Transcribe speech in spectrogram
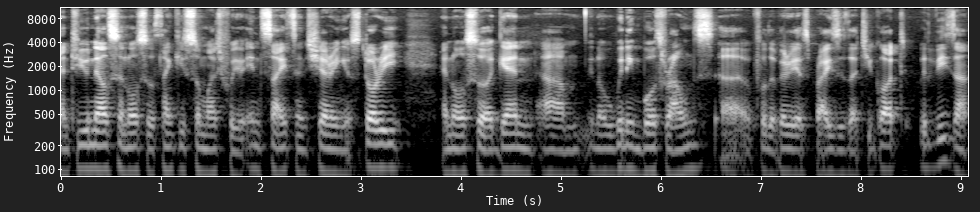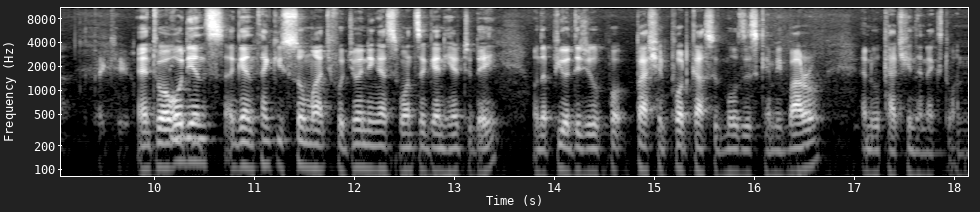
And to you, Nelson, also thank you so much for your insights and sharing your story, and also again, um, you know, winning both rounds uh, for the various prizes that you got with Visa. Thank you. And to our audience, again, thank you so much for joining us once again here today on the Pure Digital Passion Podcast with Moses Kemibaro, and we'll catch you in the next one.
